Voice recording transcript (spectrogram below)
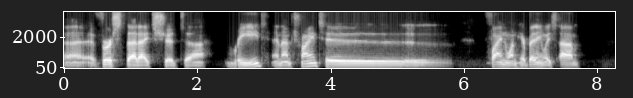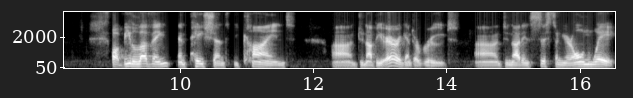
uh, a verse that I should uh, read, and I'm trying to find one here. But anyways, um, well, be loving and patient, be kind. Uh, do not be arrogant or rude. Uh, do not insist on your own way.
